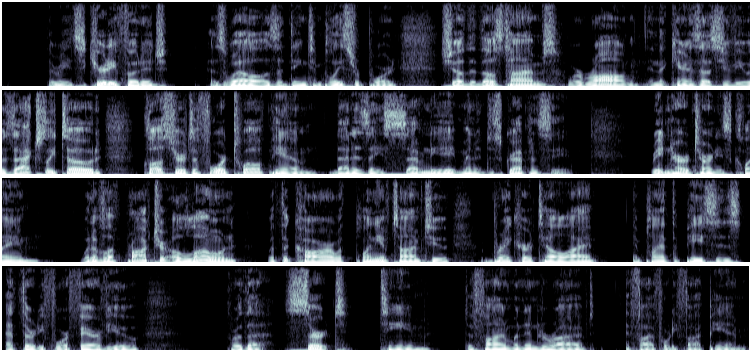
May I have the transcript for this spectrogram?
the Read security footage, as well as a Dington police report, showed that those times were wrong and that Karen's SUV was actually towed closer to 4:12 p.m. That is a 78 minute discrepancy. Read and her attorneys claim would have left Proctor alone with the car with plenty of time to break her tail light and plant the pieces at 34 Fairview for the SERT team to find when it arrived at 5:45 p.m.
